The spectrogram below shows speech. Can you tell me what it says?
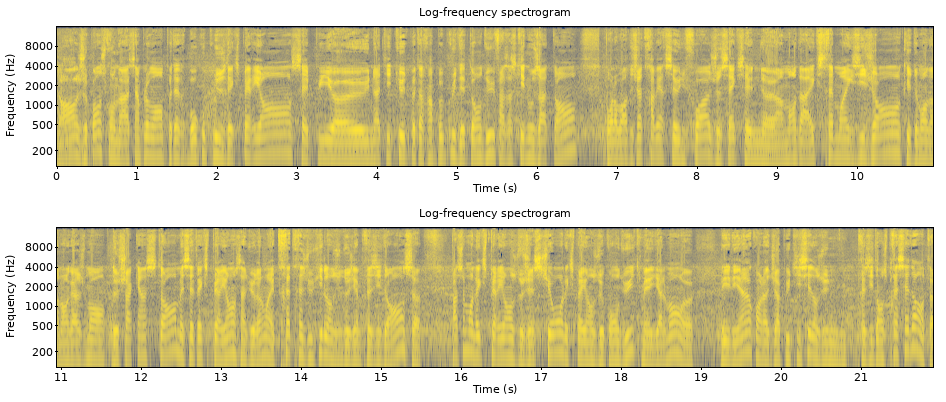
Non, je pense qu'on a simplement peut-être beaucoup plus d'expérience et puis une attitude peut-être un peu plus détendue face à ce qui nous attend. Pour l'avoir déjà traversé une fois, je sais que c'est un mandat extrêmement exigeant qui demande un engagement de chaque instant, mais cette expérience, naturellement, est très très utile dans une deuxième présidence. Pas seulement l'expérience de gestion, l'expérience de conduite, mais également euh, les liens qu'on a déjà pu tisser dans une présidence précédente.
